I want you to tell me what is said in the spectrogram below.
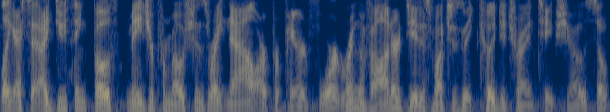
like i said i do think both major promotions right now are prepared for it. Ring of honor did as much as they could to try and tape shows. So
